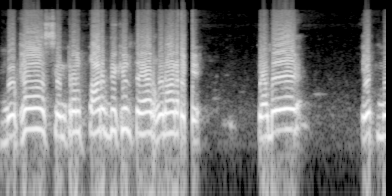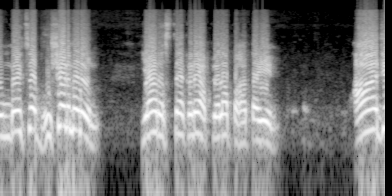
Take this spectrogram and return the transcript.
मोठा सेंट्रल पार्क देखील तयार होणार आहे. त्यामुळे एक मुंबईचं भूषण म्हणून या रस्त्याकडे आपल्याला पाहता आज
